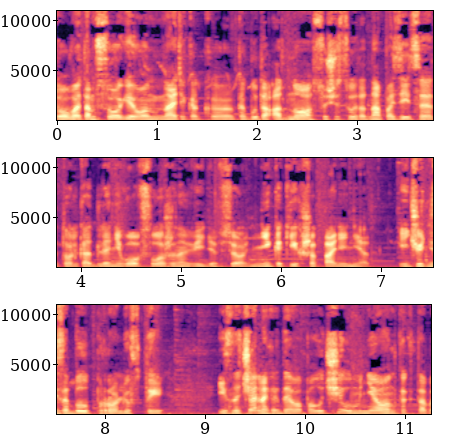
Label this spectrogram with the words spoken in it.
То в этом соге он, знаете, как, э, как будто одно существует, одна позиция только для него в сложенном виде. Все, никаких шатаний нет. И чуть не забыл про люфты. Изначально, когда я его получил, мне он как-то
